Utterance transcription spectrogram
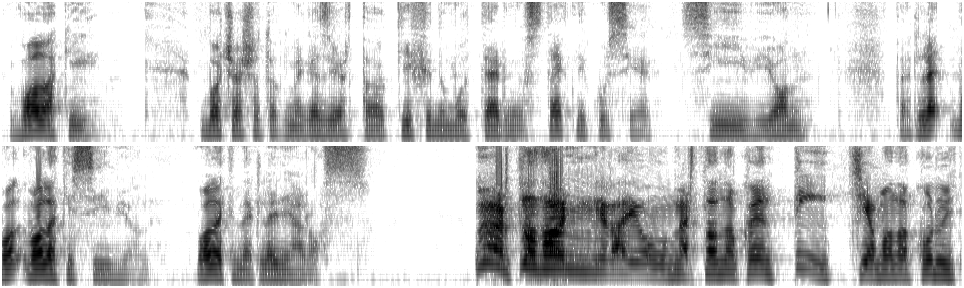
Valaki, bocsássatok meg ezért a kifinomult terminus technikusért, szívjon. Tehát le, valaki szívjon. Valakinek legyen rossz. Mert az annyira jó, mert annak olyan tétje van, akkor úgy,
